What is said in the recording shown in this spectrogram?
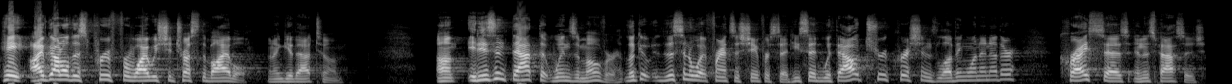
hey, I've got all this proof for why we should trust the Bible, and I give that to them. Um, it isn't that that wins them over. Look at, listen to what Francis Schaeffer said. He said, without true Christians loving one another, Christ says in this passage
